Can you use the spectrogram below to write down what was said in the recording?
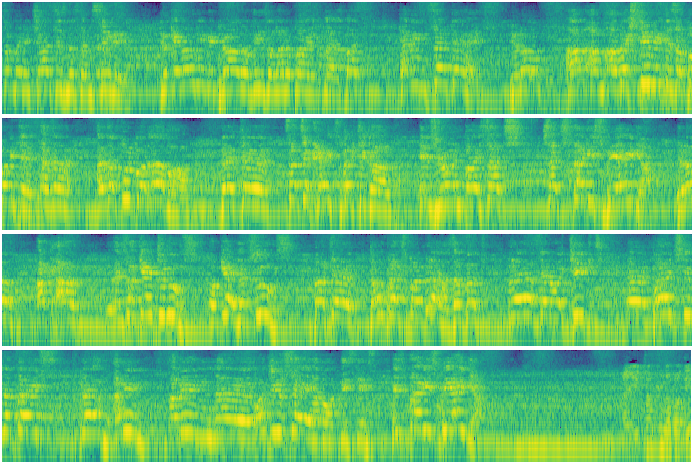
so many chances, Mr. Msiri. You can only be proud of these Orlando Pirates players. But having said that, you know, I'm, I'm, I'm extremely disappointed as a as a football lover that uh, such a great spectacle is ruined by such such thuggish behavior. You know, I, I, it's okay to lose. Okay, let's lose. But uh, don't punch my players. I've got players that were kicked, uh, punched in the face. I mean, I mean, what do you say about these things? It's thuggish behavior. Are you talking about the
